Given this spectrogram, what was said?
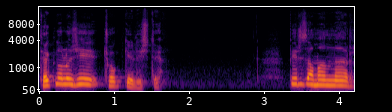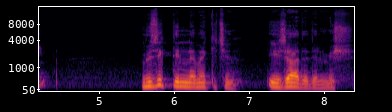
Teknoloji çok gelişti. Bir zamanlar müzik dinlemek için icat edilmiş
